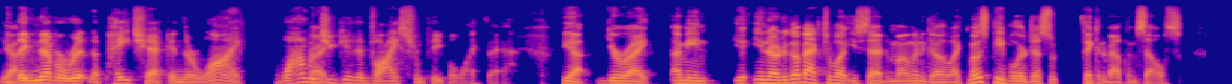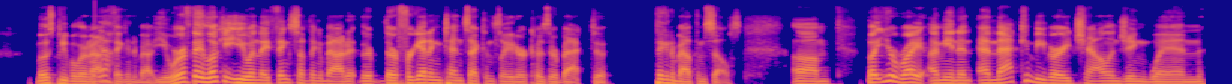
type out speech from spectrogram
yeah. they've never written a paycheck in their life why would right. you get advice from people like that yeah, you're right. I mean, you, you, know, to go back to what you said a moment ago, like most people are just thinking about themselves. Most people are not yeah. thinking about you. Or if they look at you and they think something about it, they're they're forgetting 10 seconds later because they're back to thinking about themselves. Um, but you're right. I mean, and, and that can be very challenging when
